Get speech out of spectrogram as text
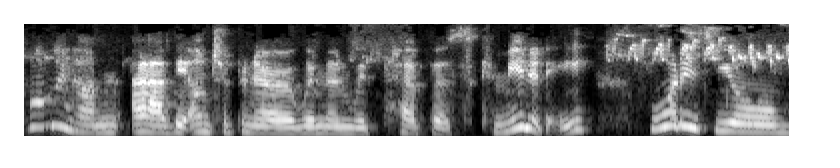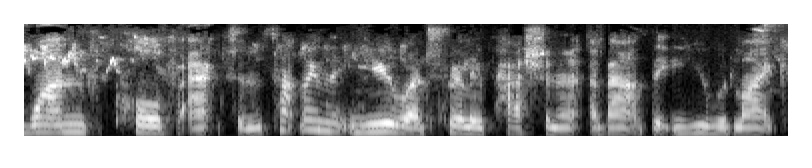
calling on uh, the Entrepreneur women with purpose community what is your one call for action something that you are truly passionate about that you would like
